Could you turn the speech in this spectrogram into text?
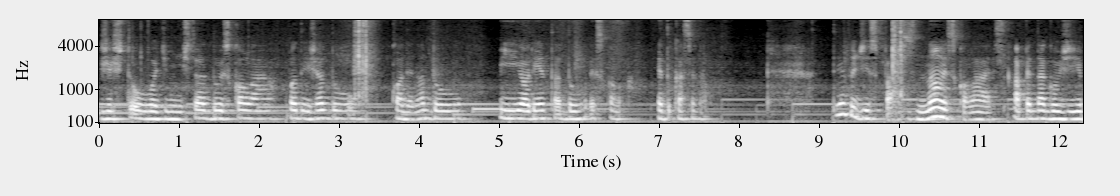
gestor, administrador escolar, planejador, coordenador e orientador escolar, educacional. Dentro de espaços não escolares, a pedagogia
